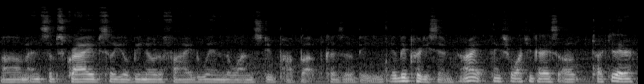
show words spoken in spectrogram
um, and subscribe so you'll be notified when the ones do pop up because it'll be it'll be pretty soon. All right, thanks for watching, guys. I'll talk to you later.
